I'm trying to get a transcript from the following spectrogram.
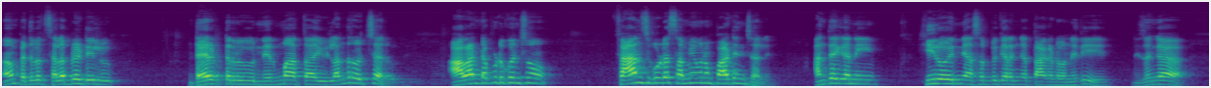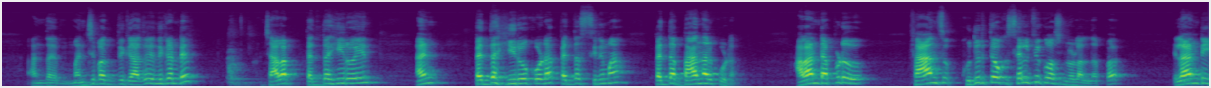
పెద్ద పెద్ద సెలబ్రిటీలు డైరెక్టరు నిర్మాత వీళ్ళందరూ వచ్చారు. అలాంటప్పుడు కొంచెం ఫ్యాన్స్ కూడా సంయమనం పాటించాలి. అంతేగాని హీరోయిన్ని అసభ్యకరంగా తాగడం అనేది నిజంగా అంత మంచి పద్ధతి కాదు. ఎందుకంటే చాలా పెద్ద హీరోయిన్ అండ్ పెద్ద హీరో కూడా పెద్ద సినిమా పెద్ద బ్యానర్ కూడా. అలాంటప్పుడు ఫ్యాన్స్ కుదిరితే ఒక సెల్ఫీ కోసం చూడాలి తప్ప ఇలాంటి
